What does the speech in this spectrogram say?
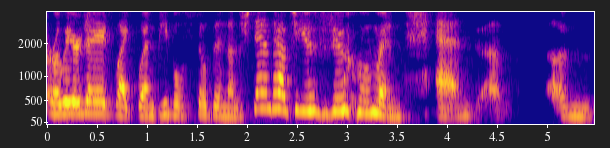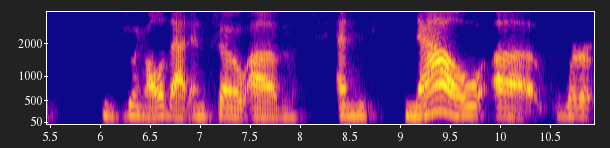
earlier days, like when people still didn't understand how to use Zoom and and uh, um, doing all of that. And so, um, and now uh, we're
